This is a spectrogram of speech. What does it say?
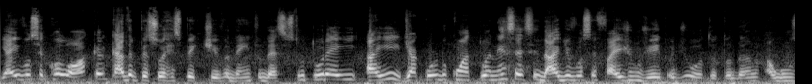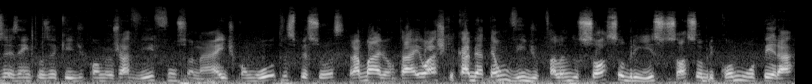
E aí você coloca cada pessoa respectiva dentro dessa estrutura e aí, de acordo com a tua necessidade, você faz de um jeito ou de outro. Eu dando dando alguns exemplos aqui de como eu já vi funcionar e de como outras pessoas trabalham, tá? Eu acho que cabe até um vídeo falando só sobre isso, só sobre como operar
